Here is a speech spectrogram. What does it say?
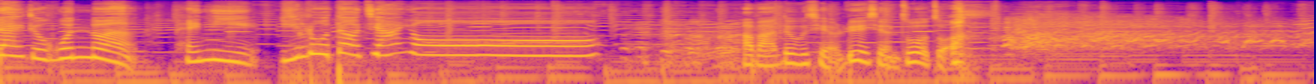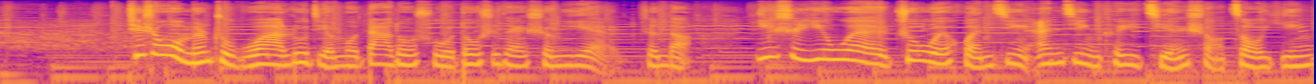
带着温暖。陪你一路到家哟，好吧，对不起，略显做作。其实我们主播啊，录节目大多数都是在深夜，真的。一是因为周围环境安静，可以减少噪音；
